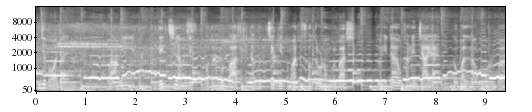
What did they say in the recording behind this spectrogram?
খুঁজে পাওয়া যায় না। তো আমি দেখছিলাম যে কত নম্বর বাস, এটা হচ্ছে গিয়ে তোমার সতেরো নম্বর বাস। তো এটা ওখানে যায় আর কি, গোপালনগর বা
